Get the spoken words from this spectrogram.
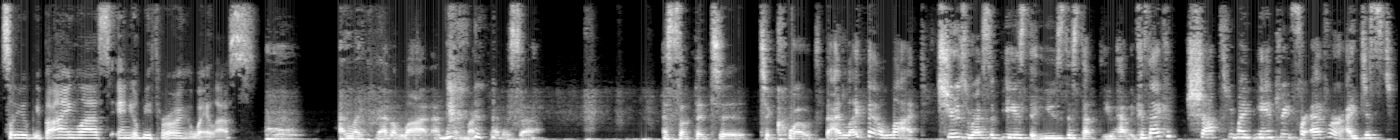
so you'll be buying less and you'll be throwing away less. I like that a lot. I'm going to mark that as a as something to to quote. I like that a lot. Choose recipes that use the stuff that you have because I could shop through my pantry forever. I just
